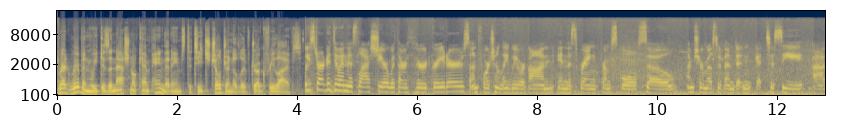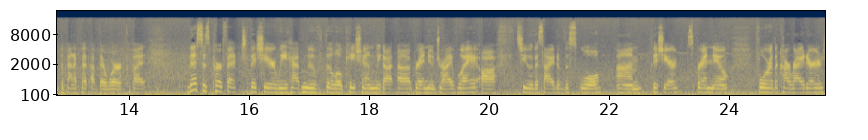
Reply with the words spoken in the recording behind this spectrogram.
Red Ribbon Week is a national campaign that aims to teach children to live drug-free lives. We started doing this last year with our third graders. Unfortunately, we were gone in the spring from school, so I'm sure most of them didn't get to see uh, the benefit of their work. But this is perfect this year. We have moved the location. We got a brand new driveway off to the side of the school um, this year. It's brand new for the car riders.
